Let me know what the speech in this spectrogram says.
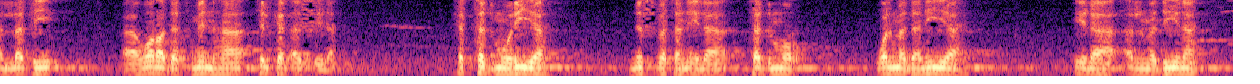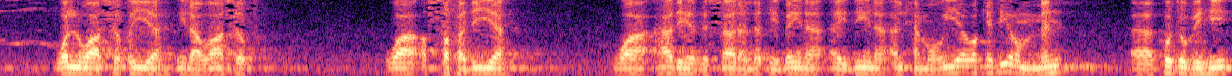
التي وردت منها تلك الأسئلة. كالتدمرية نسبة إلى تدمر والمدنية إلى المدينة والواسطية إلى واسط والصفدية. وهذه الرسالة التي بين أيدينا الحموية وكثير من كتبه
